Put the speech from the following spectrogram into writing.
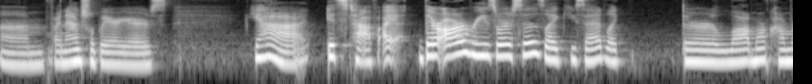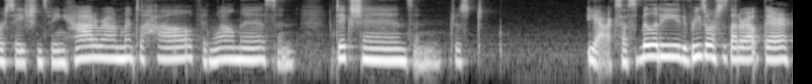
um, financial barriers. Yeah, it's tough. I there are resources, like you said, like there are a lot more conversations being had around mental health and wellness and addictions and just yeah, accessibility, the resources that are out there.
